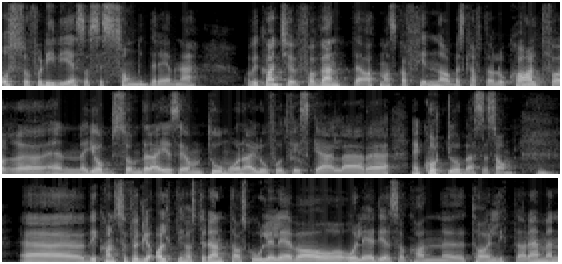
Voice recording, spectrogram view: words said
også fordi vi er så sesongdrevne. Og vi kan ikke forvente at man skal finne arbeidskrefter lokalt for eh, en jobb som dreier seg om to måneder i lofotfiske eller eh, en kort jordbærsesong. Mm. Vi kan selvfølgelig alltid ha studenter, skoleelever og, og ledige som kan ta litt av det, men,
